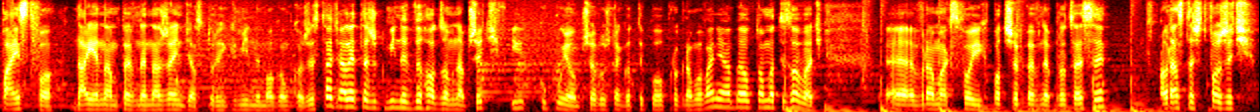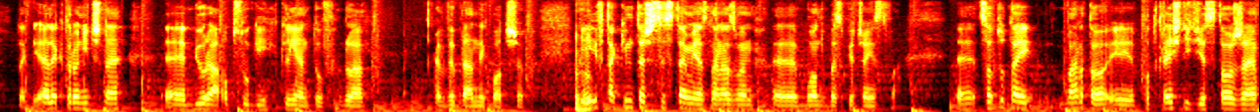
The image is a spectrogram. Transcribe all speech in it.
państwo daje nam pewne narzędzia, z których gminy mogą korzystać, ale też gminy wychodzą naprzeciw i kupują przeróżnego typu oprogramowanie, aby automatyzować e, w ramach swoich potrzeb pewne procesy oraz też tworzyć takie elektroniczne e, biura obsługi klientów dla wybranych potrzeb. Mhm. I w takim też systemie znalazłem e, błąd bezpieczeństwa. E, co tutaj warto podkreślić jest to, że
